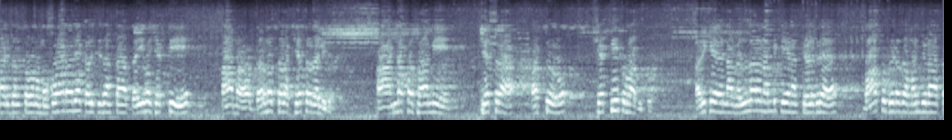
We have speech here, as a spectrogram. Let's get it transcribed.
ಮಾಡಿದಂಥವನು ಮುಖವಾಡನೇ ಕಳಿಸಿದಂತ ದೈವ ಶಕ್ತಿ ಆ ಧರ್ಮಸ್ಥಳ ಕ್ಷೇತ್ರದಲ್ಲಿದೆ. ಆ ಅಣ್ಣಪ್ಪ ಸ್ವಾಮಿ ಕ್ಷೇತ್ರ ಅಷ್ಟು ಶಕ್ತಿಯುತವಾದದ್ದು ಅದಕ್ಕೆ ನಾವೆಲ್ಲರ ನಂಬಿಕೆ ಏನಂತ ಹೇಳಿದ್ರೆ, ಮಾತು ಬಿಡದ ಮಂಜುನಾಥ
